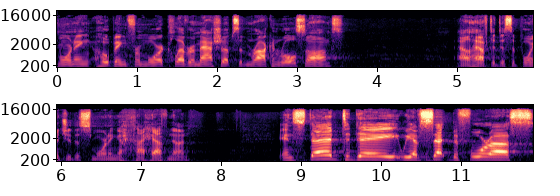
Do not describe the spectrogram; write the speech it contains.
morning hoping for more clever mashups of rock and roll songs. I'll have to disappoint you this morning. I have none. Instead, today we have set before us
